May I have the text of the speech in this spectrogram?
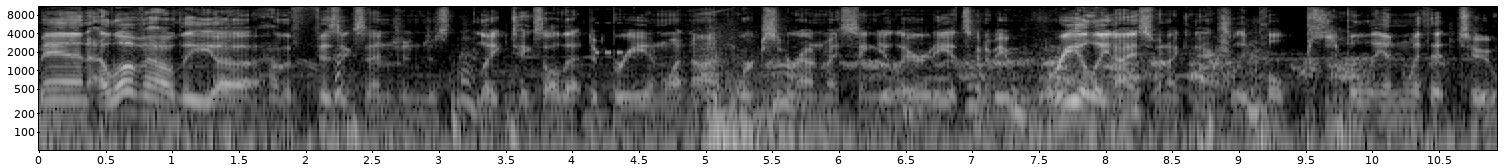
Man, I love how the uh, how the physics engine just like takes all that debris and whatnot and works it around my singularity. It's gonna be really nice when I can actually pull people in with it too.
